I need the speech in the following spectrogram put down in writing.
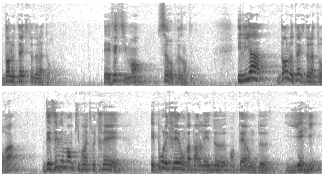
dans le texte de la Torah. Et effectivement, c'est représenté. Il y a dans le texte de la Torah des éléments qui vont être créés, et pour les créer, on va parler d'eux en termes de Yehi,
